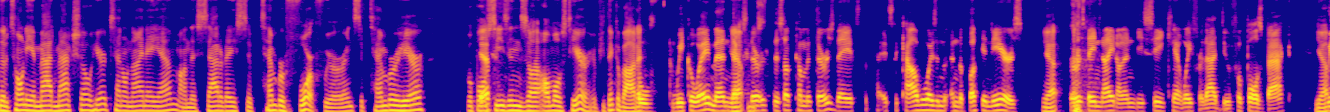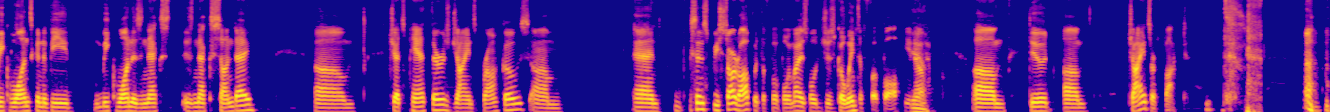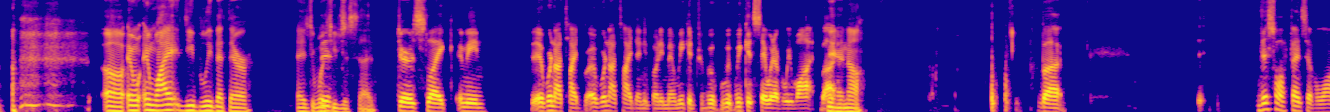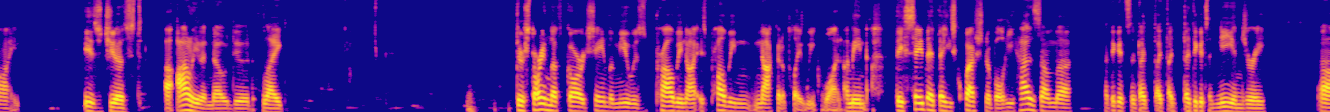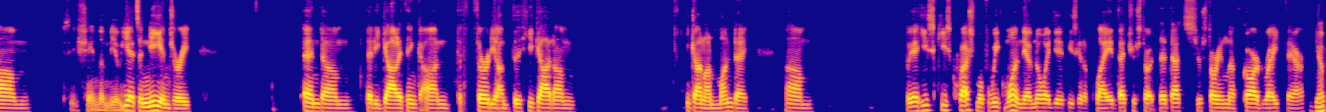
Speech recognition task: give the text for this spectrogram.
the Tony and Mad Max show here, 10:09 a.m. on this Saturday, September 4th. We are in September here. Football Yep. season's uh, almost here, if you think about it. A week away, man. Yeah. Next Thur- this upcoming Thursday, it's the it's the Cowboys and, and the Buccaneers. Yeah, Thursday night on NBC. Can't wait for that, dude. Football's back. yeah. Week one's gonna be week one is next is next Sunday. Um Jets Panthers, Giants Broncos. Um and since we start off with the football, we might as well just go into football, you know. Um dude, um Giants are fucked. uh, and, and why do you believe that they're, as what you just said? there's like i mean eh, we're not tied uh, we're not tied to anybody man we could we, we could say whatever we want but yeah, no. but this offensive line is just I I don't even know dude. Like their starting left guard Shane Lemieux is probably not is probably not going to play week 1 I mean they say that, that he's questionable. He has um uh, I think it's a, I, I, I think it's a knee injury. Um see Shane Lemieux. Yeah it's a knee injury. And um that he got I think on the 30 on the he got um he got on Monday um but yeah he's he's questionable for week 1 they have no idea if he's going to play that's your start that that's your starting left guard right there Yep.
